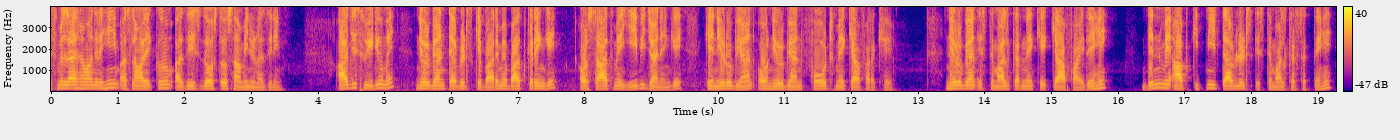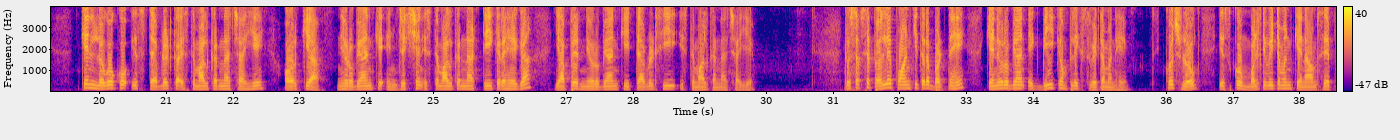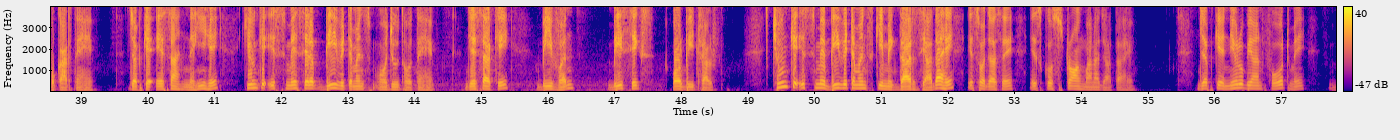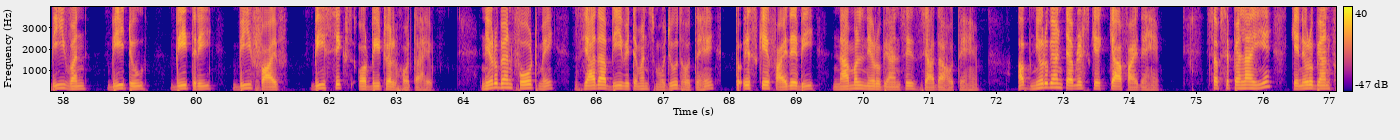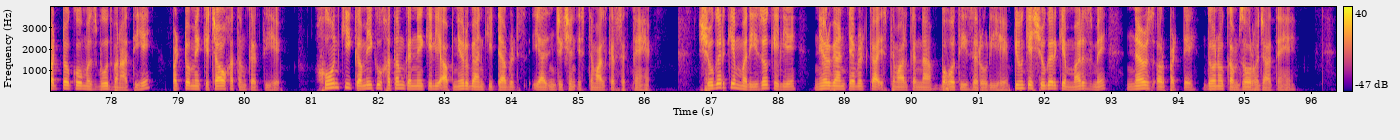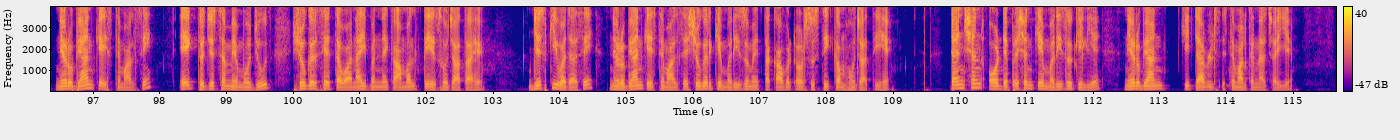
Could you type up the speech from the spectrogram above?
बिसमीम अल्लाम अज़ीज़ दोस्तों सामीन नाजरीन। आज इस वीडियो में न्यूरोबियान टैबलेट्स के बारे में बात करेंगे और साथ में ये भी जानेंगे कि न्यूरोबियान और न्यूरोबियान फोर्ट में क्या फ़र्क है। न्यूरोबियान इस्तेमाल करने के क्या फ़ायदे हैं? दिन में आप कितनी टैबलेट्स इस्तेमाल कर सकते हैं? किन लोगों को इस टैबलेट का इस्तेमाल करना चाहिए? और क्या न्यूरोबियान के इंजेक्शन इस्तेमाल करना ठीक रहेगा या फिर न्यूरोबियान की टैबलेट्स ही इस्तेमाल करना चाहिए? तो सबसे पहले पॉइंट की तरफ़ बढ़ते हैं। कि न्यूरोबियान एक बी कम्प्लेक्स विटामिन है। कुछ लोग इसको मल्टीविटामिन के नाम से पुकारते हैं, जबकि ऐसा नहीं है, क्योंकि इसमें सिर्फ़ बी विटामिन मौजूद होते हैं, जैसा कि बी वन बी सिक्स और बी ट्वेल्व चूँकि इसमें बी विटामिन की मकदार ज़्यादा है, इस वजह से इसको स्ट्रॉन्ग माना जाता है। जबकि न्यूरोबियान फोर्ट में B one B two B three B five B six और बी ट्वेल्व होता है। न्यूरोबियान फोर्ट में ज़्यादा बी विटामिन मौजूद होते हैं तो इसके फ़ायदे भी नॉर्मल न्यूरोबियान से ज़्यादा होते हैं। अब न्यूरोबियान टैबलेट्स के क्या फ़ायदे हैं? सबसे पहला ये कि न्यूरोबियान फट्टों को मज़बूत बनाती है, पट्टों में खिंचाव ख़त्म करती है। खून की कमी को ख़त्म करने के लिए आप न्यूरोबियान की टैबलेट्स या इंजेक्शन इस्तेमाल कर सकते हैं। शुगर के मरीज़ों के लिए न्यूरोबियान टैबलेट का इस्तेमाल करना बहुत ही ज़रूरी है, क्योंकि शुगर के मर्ज़ में नर्व्स और पट्टे दोनों कमज़ोर हो जाते हैं। न्यूरोबियान के इस्तेमाल से एक तो जिसम में मौजूद शुगर से तोानाई बनने का अमल तेज़ हो जाता है, जिसकी वजह से न्यूरोबियान के इस्तेमाल से शुगर के मरीज़ों में थकावट और सुस्ती कम हो जाती है। टेंशन और डिप्रेशन के मरीज़ों के लिए न्यूरोबियान की टैबलेट्स इस्तेमाल करना चाहिए,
